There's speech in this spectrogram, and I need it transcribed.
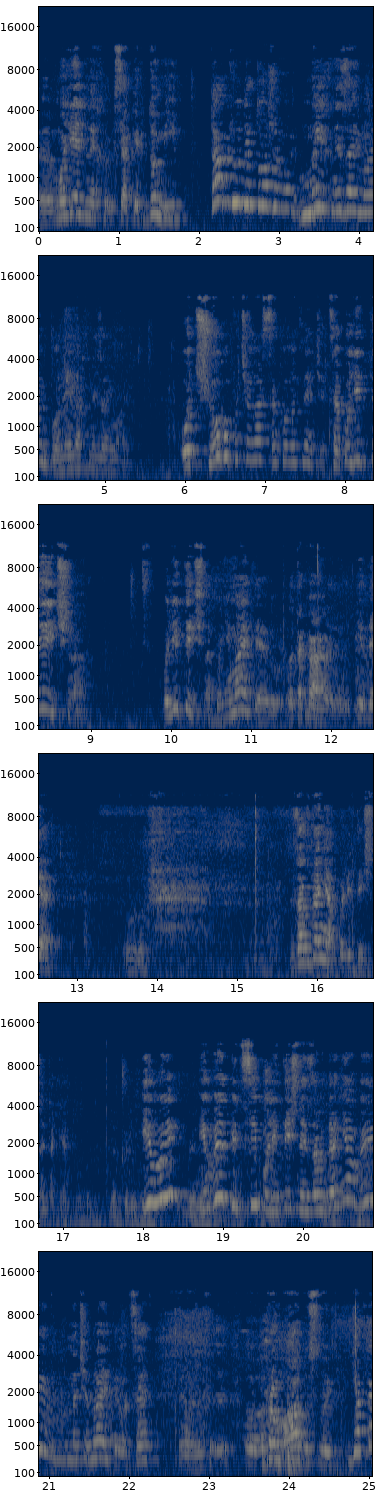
е, молельних всяких домів. Там люди теж молять. Ми їх не займаємо, вони нас не займають. От чого почалася колотнеча? Це політична. Політична, понімаєте? Отака іде завдання політичне таке. І ви, і ви під ці політичні завдання ви починаєте оце е, е, громаду свою. Яка,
